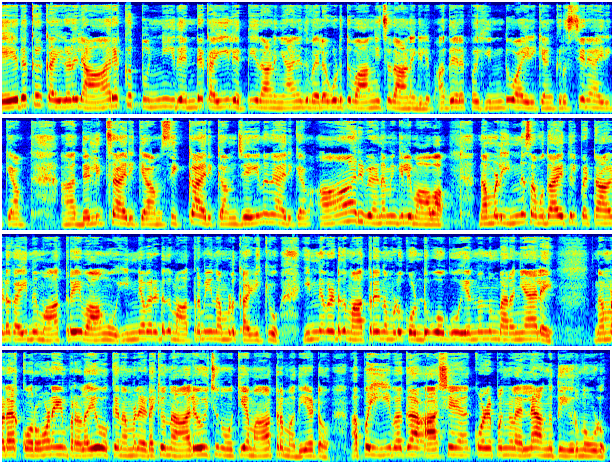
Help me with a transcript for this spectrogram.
ഏതൊക്കെ കൈകളിൽ ആരൊക്കെ തുന്നി ഇത് എന്റെ കയ്യിൽ എത്തിയതാണ് ഞാനിത് വില കൊടുത്ത് വാങ്ങിച്ചതാണെങ്കിലും അത് ചിലപ്പോൾ ഹിന്ദു ആയിരിക്കാം ക്രിസ്ത്യൻ ആയിരിക്കാം ദളിത്സ് ആയിരിക്കാം സിഖ് ആയിരിക്കാം ജൈനനായിരിക്കാം ആര് വേണമെങ്കിലും ആവാം. നമ്മൾ ഇന്ന സമുദായത്തിൽപ്പെട്ട ആളുടെ കയ്യിൽ നിന്ന് മാത്രമേ വാങ്ങൂ ഇന്നവരുടേത് മാത്രമേ നമ്മൾ കഴിക്കൂ ഇന്നവരുടേത് മാത്രമേ നമ്മൾ കൊണ്ടുപോകൂ എന്നൊന്നും പറഞ്ഞാലേ നമ്മുടെ കൊറോണയും പ്രളയവും ഒക്കെ നമ്മൾ ഇടയ്ക്കൊന്ന് ആലോചിച്ച് നോക്കിയാൽ മാത്രം മതി കേട്ടോ. അപ്പോൾ ഈ വക ആശയക്കുഴപ്പങ്ങളെല്ലാം അങ്ങ് തീർന്നോളും.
